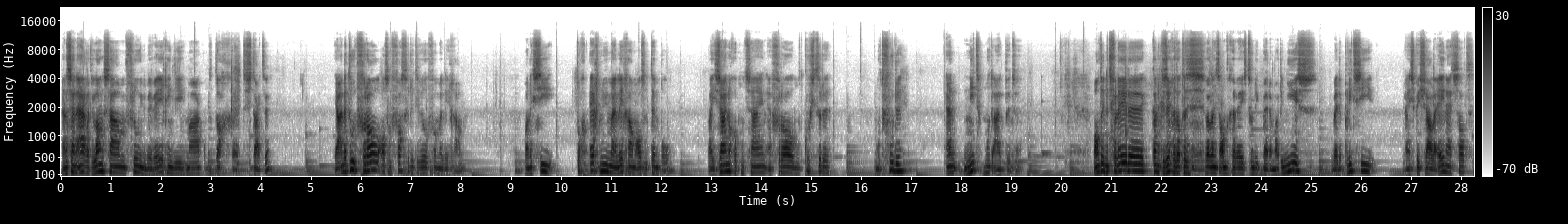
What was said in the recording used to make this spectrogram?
En dat zijn eigenlijk langzaam vloeiende bewegingen die ik maak om de dag te starten. Ja, en dat doe ik vooral als een vast ritueel voor mijn lichaam. Want ik zie toch echt nu mijn lichaam als een tempel. Waar je zuinig op moet zijn en vooral moet koesteren, moet voeden en niet moet uitputten. Want in het verleden kan ik zeggen dat het wel eens anders geweest toen ik bij de mariniers, bij de politie, een speciale eenheid zat,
